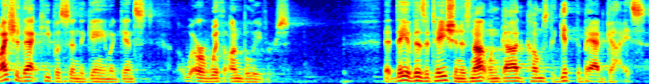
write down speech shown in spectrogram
Why should that keep us in the game against or with unbelievers? That day of visitation is not when God comes to get the bad guys.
